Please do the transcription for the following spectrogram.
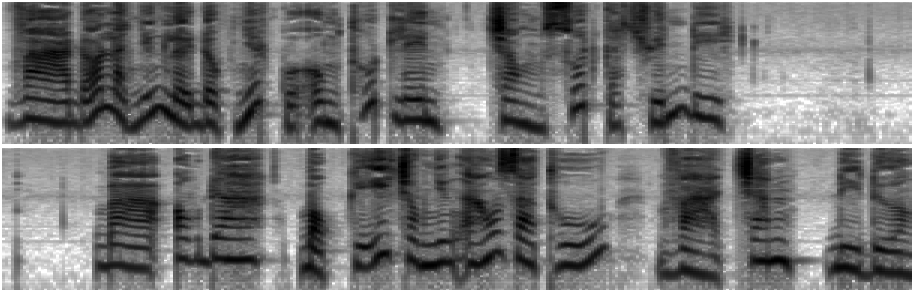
Và đó là những lời độc nhất của ông thốt lên trong suốt cả chuyến đi. Bà Auda bọc kỹ trong những áo da thú và chăn đi đường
